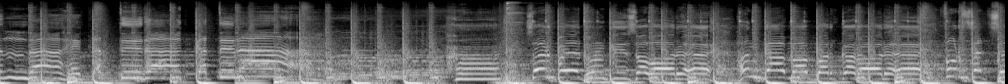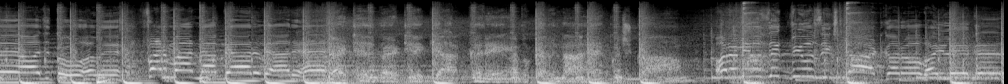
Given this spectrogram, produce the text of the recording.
ज़िंदा है कतरा कतरा। हाँ सर पे धुन की सवार है हंगामा बरकरार है। फुर्सत से आज तो हमें फरमाना प्यार प्यार है। बैठे बैठे क्या करें? अब करना है कुछ काम। और म्यूज़िक म्यूज़िक स्टार्ट करो भाई लेके।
